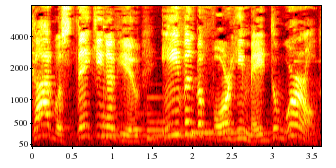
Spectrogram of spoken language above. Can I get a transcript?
God was thinking of you even before he made the world.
